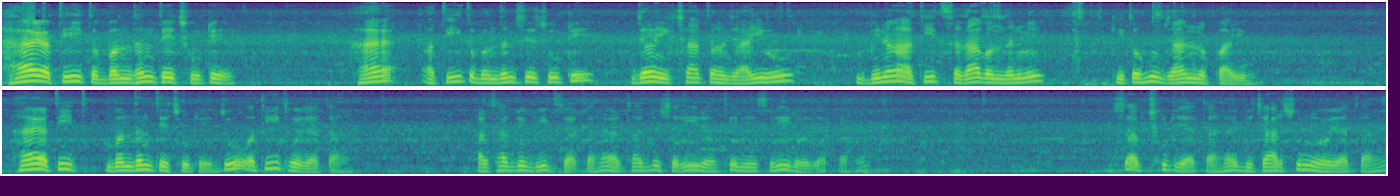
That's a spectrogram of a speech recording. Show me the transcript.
है अतीत बंधन ते छूटे, है अतीत बंधन से छूटे, जह इच्छा तह जाई हो, बिना अतीत सदा बंधन में कितहूँ जान न पाई हो। है अतीत बंधन ते छूटे, जो अतीत हो जाता है, अर्थात जो बीत जाता है, अर्थात जो शरीर होते निशरीर हो जाता है। सब छूट जाता है, विचार शून्य हो जाता है।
